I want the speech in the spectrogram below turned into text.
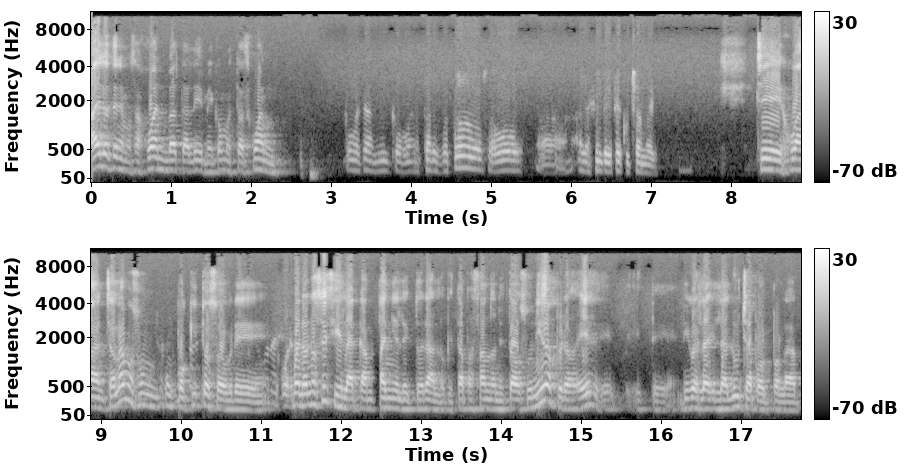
Ahí lo tenemos, a Juan Bataleme. ¿Cómo estás, Juan? ¿Cómo estás, Nico? Buenas tardes a todos, a vos, a, la gente que está escuchando ahí. Che, Juan, charlamos un, poquito sobre, bueno, no sé si es la campaña electoral lo que está pasando en Estados Unidos, pero es, este, digo, es la, lucha por, por la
